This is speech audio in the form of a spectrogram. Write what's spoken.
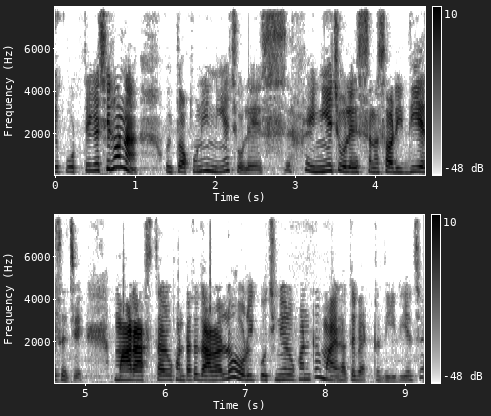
যে পড়তে গেছিল না, ওই তখনই নিয়ে চলে এসছে। এই নিয়ে চলে এসছে না সরি দিয়ে এসেছে। মা রাস্তার ওখানটাতে দাঁড়াল, ওর ওই কোচিংয়ের ওখানটা মায়ের হাতে ব্যাগটা দিয়ে দিয়েছে।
